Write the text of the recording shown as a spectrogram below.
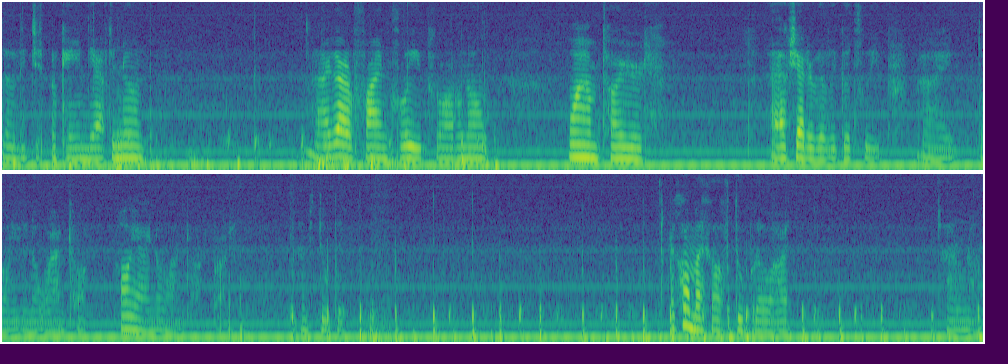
Literally just became the afternoon. And I gotta find sleep, so I don't know why I'm tired. I actually had a really good sleep. I don't even know why I'm talking. Oh yeah, I know why I'm talking about it. I'm stupid. I call myself stupid a lot. I don't know.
